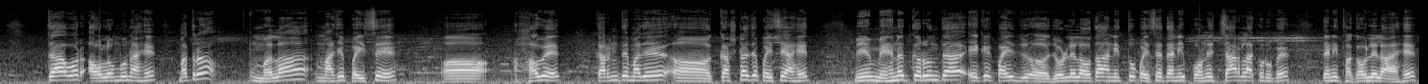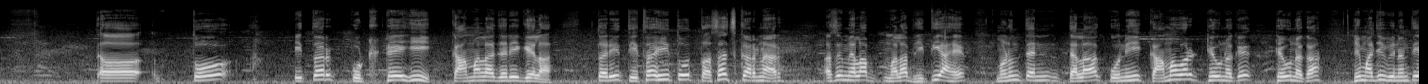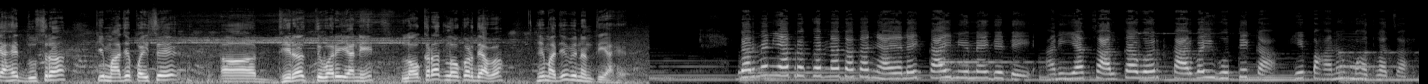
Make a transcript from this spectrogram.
त्यावर अवलंबून आहे. मात्र मला माझे पैसे हवेत कारण ते माझे कष्टाचे पैसे आहेत. मी मेहनत करून त्या एक एक पायी जो- जोडलेला होता आणि तो पैसे त्यांनी पावणे चार लाख रुपये त्यांनी थकवलेला आहे. तो इतर कुठेही कामाला जरी गेला तरी तिथंही तो तसंच करणार असं मला मला भीती आहे. म्हणून त्यां त्याला कोणीही कामावर ठेवू नके ठेवू नका. ही माझी विनंती आहे. दुसरं की माझे पैसे धीरज तिवारी यांनी लवकरात लवकर द्यावं ही माझी विनंती आहे. दरम्यान या प्रकरणात आता न्यायालय काय निर्णय देते आणि या चालकावर कारवाई होते का हे पाहणं महत्वाचं आहे.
